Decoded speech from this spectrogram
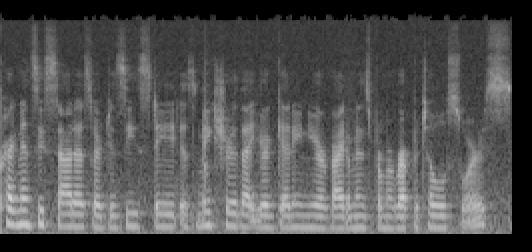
pregnancy status or disease state, is make sure that you're getting your vitamins from a reputable source.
